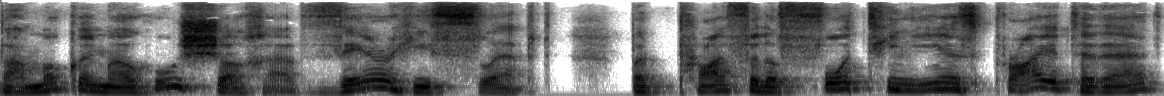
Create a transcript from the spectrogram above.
There he slept, but for the fourteen years prior to that,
